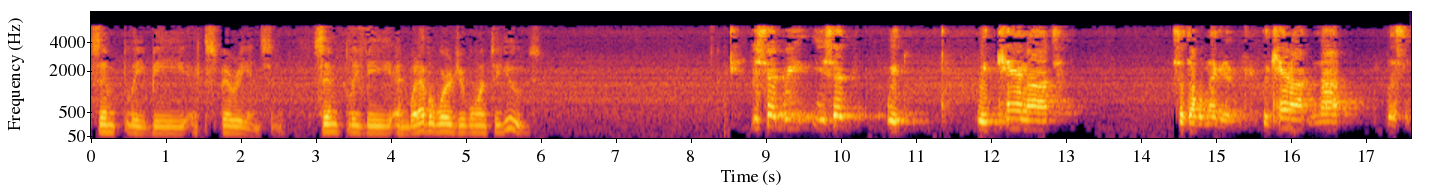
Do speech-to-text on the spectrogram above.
Simply be experiencing. Simply be, and whatever word you want to use. You said we, you said we, we cannot, it's a double negative. We cannot not listen.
